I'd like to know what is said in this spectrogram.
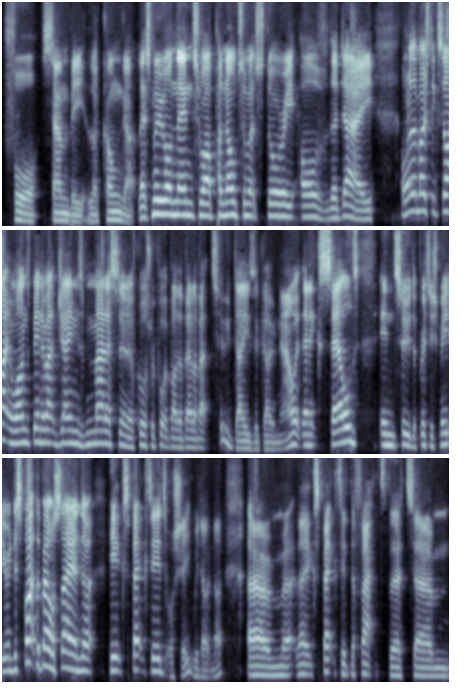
for Sambi Lokonga. Let's move on then to our penultimate story of the day. One of the most exciting ones being about James Maddison, of course, reported by the Bell about two days ago now. It then excelled into the British media. And despite the Bell saying that he expected, or she, we don't know, um, they expected the fact that um,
